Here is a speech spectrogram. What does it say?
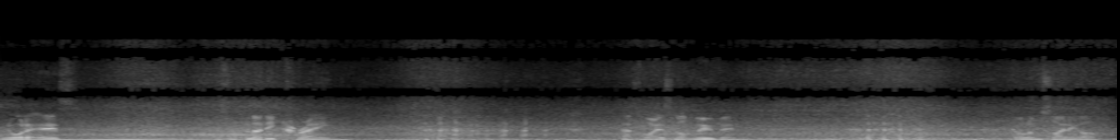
You know what it is? It's a bloody crane. That's why it's not moving. Gollum signing off.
